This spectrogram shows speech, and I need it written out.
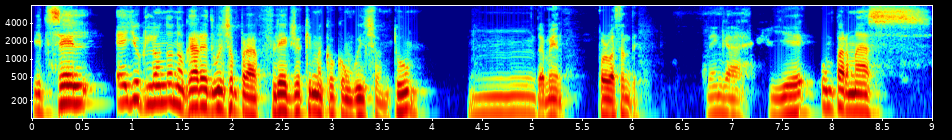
Itzel, Ayuk London o Garrett Wilson para Flex, yo aquí me quedo con Wilson, tú. Mm, también, por bastante. Venga, y eh, un par más.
